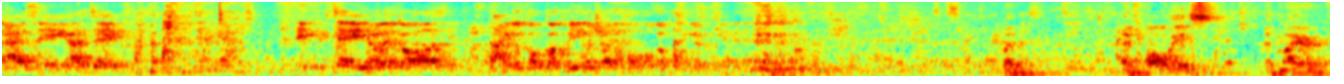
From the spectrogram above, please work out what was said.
as a 誒、即係。 即系有一个大嘅哥哥，佢应该做一个好好嘅榜样嘅。 But I've always admired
